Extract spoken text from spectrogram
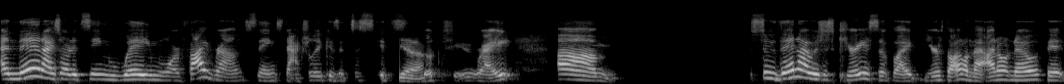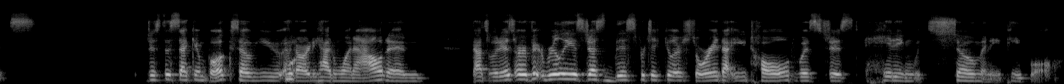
and then I started seeing way more five rounds things naturally because it's a, it's Yeah. book two, right? Um, so then I was just curious of like your thought on that. I don't know if it's just the second book, so you had already had one out and that's what it is, or if it really is just this particular story that you told was just hitting with so many people.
